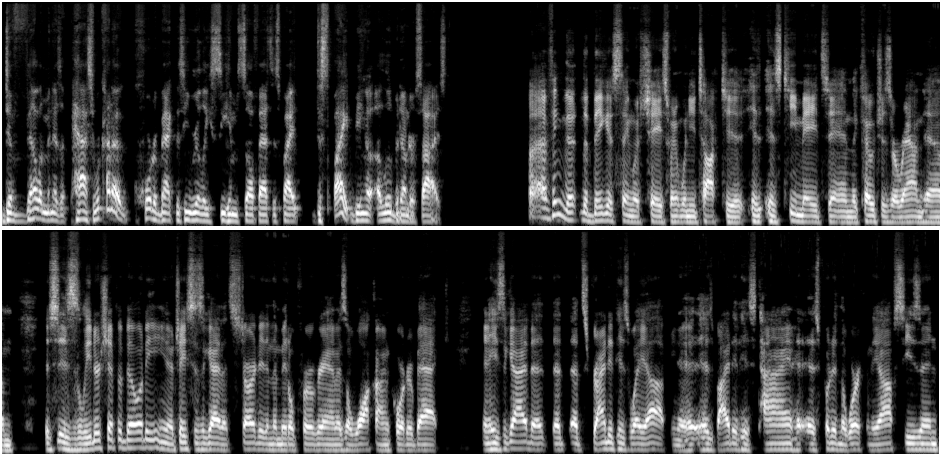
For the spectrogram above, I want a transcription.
development as a passer? What kind of quarterback does he really see himself as, despite despite being a, a little bit undersized? I think that the biggest thing with Chase when, when you talk to his, his teammates and the coaches around him is his leadership ability. You know, Chase is a guy that started in the middle program as a walk-on quarterback, and he's a guy that, that that's grinded his way up. You know, has bided his time, has put in the work in the off season.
